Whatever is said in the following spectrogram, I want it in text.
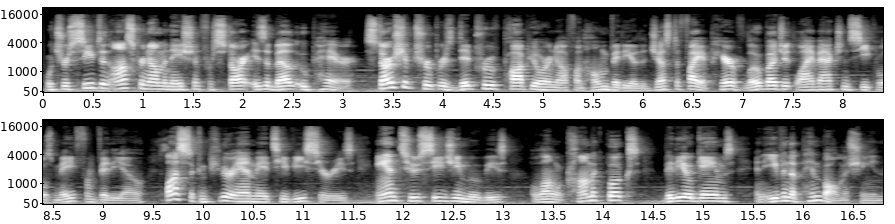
which received an Oscar nomination for star Isabelle Huppert. Starship Troopers did prove popular enough on home video to justify a pair of low budget live action sequels made for video, plus a computer animated TV series and two CG movies, along with comic books, video games, and even a pinball machine.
